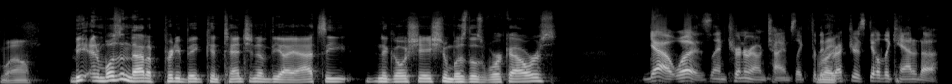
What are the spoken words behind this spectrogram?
Wow. Be, and wasn't that a pretty big contention of the IATSE negotiation? Was those work hours? Yeah, it was. And turnaround times, like for the Right. Directors Guild of Canada,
